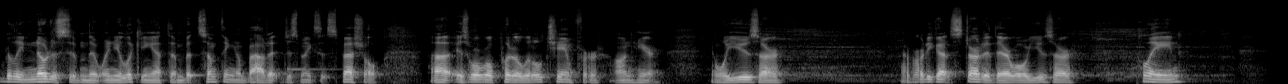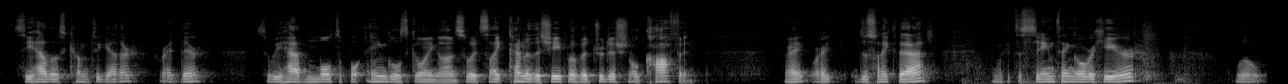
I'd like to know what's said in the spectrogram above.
really notice them that when you're looking at them, but something about it just makes it special, uh, is where we'll put a little chamfer on here. And we'll use our, I've already got started there, we'll use our plane. See how those come together right there? So we have multiple angles going on. So it's like kind of the shape of a traditional coffin, right? Right, just like that. And we get the same thing over here. We'll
